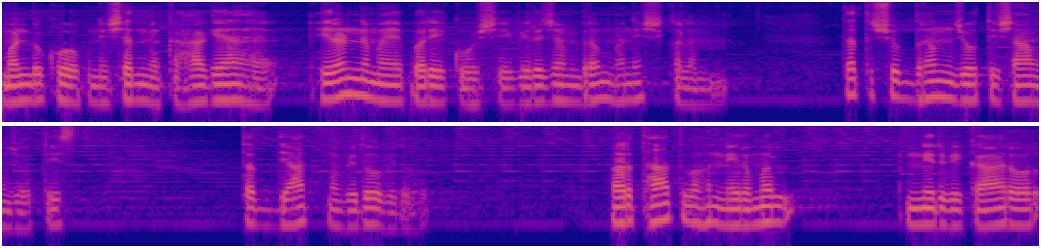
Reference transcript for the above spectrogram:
मंडको उपनिषद में कहा गया है, हिरण्यमय परे कोशे विरजम ब्रह्म निष्कलम। तत्शुभ्रम ज्योतिषाम ज्योतिष तद्यात्म विदो विदो। अर्थात वह निर्मल निर्विकार और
